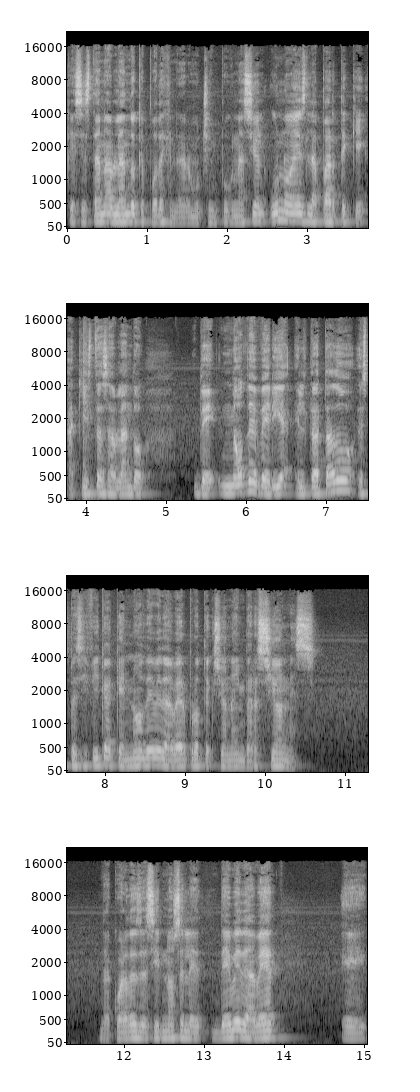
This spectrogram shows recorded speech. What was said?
que se están hablando que puede generar mucha impugnación. Uno es la parte que aquí estás hablando de no debería, el tratado especifica que no debe de haber protección a inversiones. ¿De acuerdo? Es decir, no se le debe de haber eh,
